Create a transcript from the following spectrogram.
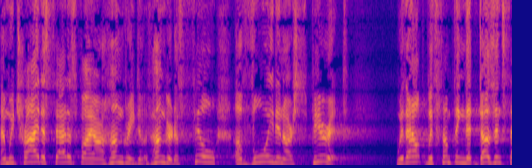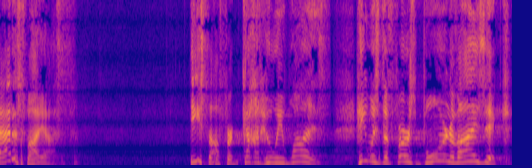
And we try to satisfy our hungry, to, hunger to fill a void in our spirit without, with something that doesn't satisfy us. Esau forgot who he was. He was the firstborn of Isaac.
